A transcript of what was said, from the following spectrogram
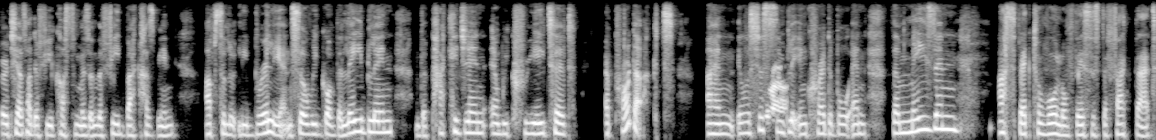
Verity has had a few customers, and the feedback has been absolutely brilliant. So we got the labeling, the packaging, and we created a product, and it was just Wow. simply incredible. And the amazing aspect of all of this is the fact that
